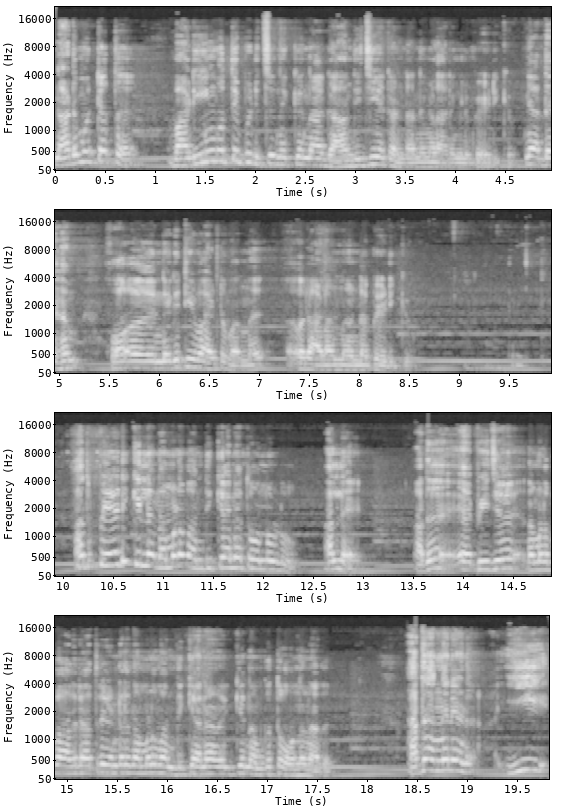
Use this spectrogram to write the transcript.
നടുമുറ്റത്ത് വടിയും കുത്തി പിടിച്ച് നിൽക്കുന്ന ആ ഗാന്ധിജിയെ കണ്ടാൽ നിങ്ങൾ ആരെങ്കിലും പേടിക്കും. ഇനി അദ്ദേഹം നെഗറ്റീവായിട്ട് വന്ന് ഒരാളെന്ന് കണ്ടാൽ പേടിക്കും. അത് പേടിക്കില്ല നമ്മൾ വന്ദിക്കാനേ തോന്നുള്ളൂ അല്ലേ? അത് എ പി ജെ നമ്മൾ പാദരാത്രി കണ്ടാൽ നമ്മൾ വന്ദിക്കാനായിരിക്കും നമുക്ക് തോന്നുന്നത് അത് അങ്ങനെയാണ്. ഈ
